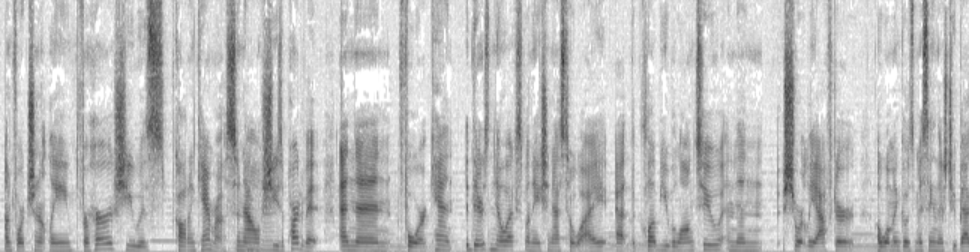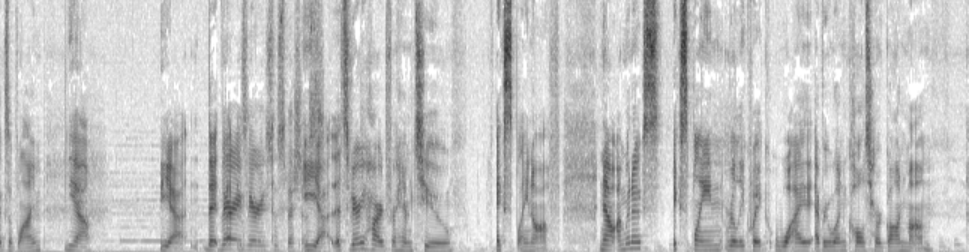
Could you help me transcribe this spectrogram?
Unfortunately for her, she was caught on camera. So now mm-hmm. she's a part of it. And then for Kent, there's no explanation as to why at the club you belong to and then shortly after a woman goes missing, there's two bags of lime. yeah, Yeah, that, very that- very suspicious. yeah, that's very hard for him to explain off. Now, I'm going to ex- explain really quick why everyone calls her Gone Mom.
